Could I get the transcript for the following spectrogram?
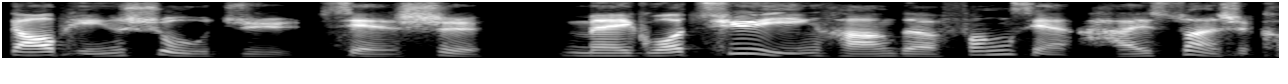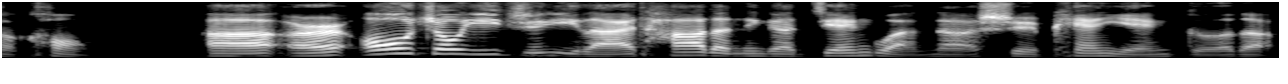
高频数据显示，美国区域银行的风险还算是可控啊，而欧洲一直以来它的那个监管呢是偏严格的。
